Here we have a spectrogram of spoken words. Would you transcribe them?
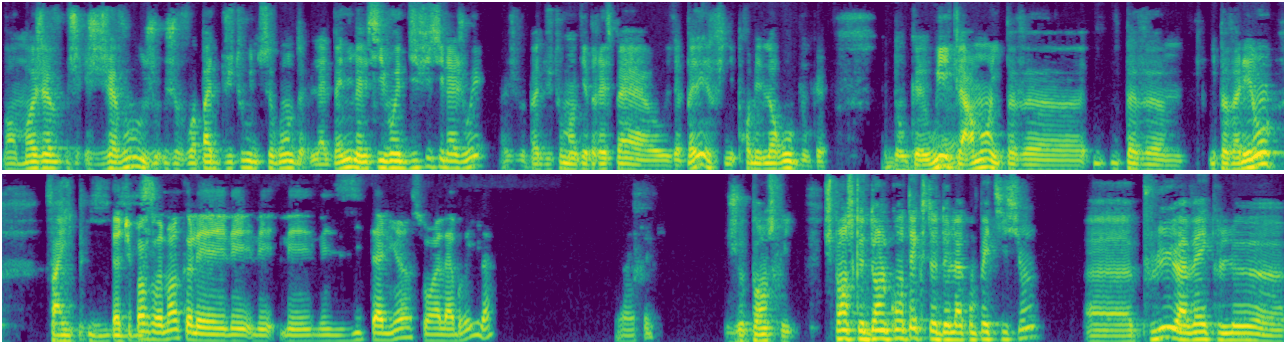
bon, moi j'avoue, je, je vois pas du tout une seconde l'Albanie, même s'ils vont être difficiles à jouer. Je veux pas du tout manquer de respect aux Albanais. Ils ont fini premier de leur groupe, donc donc euh, oui, clairement, ils peuvent, euh, ils peuvent, euh, ils peuvent aller loin. Enfin, ils, ils- Là, tu ils- penses vraiment que les, les, les, les, les Italiens sont à l'abri, là? Truc? Je pense oui. Je pense que dans le contexte de la compétition, euh, plus avec le euh,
